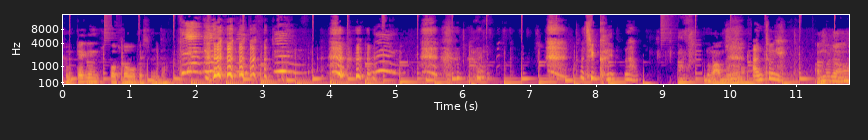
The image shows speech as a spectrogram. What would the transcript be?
그럼 깨갱법 써보겠습니다. 더 짓고 있어. 그럼 안 물어. 안 통해. 안 물잖아.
